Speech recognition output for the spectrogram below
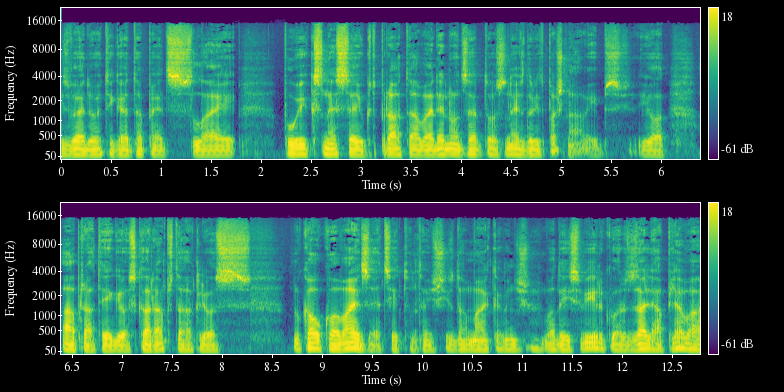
izveidojis tikai tāpēc, lai puikas nesajuktu prātā vai nenodzertos un neizdarītu pašnāvības. Jo ārprātīgos kara apstākļos nu, kaut ko vajadzēja citu. Un viņš izdomāja, ka viņš vadīs vīru, ko ar zaļā pļavā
